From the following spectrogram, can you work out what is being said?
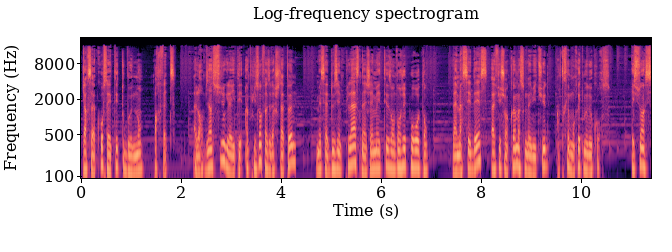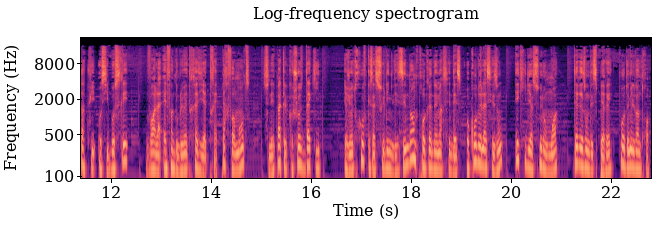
car sa course a été tout bonnement parfaite. Alors bien sûr, il a été impuissant face à Verstappen, mais sa deuxième place n'a jamais été en danger pour autant. La Mercedes affichant comme à son habitude un très bon rythme de course. Et sur un circuit aussi bosselé, voir la F1W13 y être très performante, ce n'est pas quelque chose d'acquis. Et je trouve que ça souligne les énormes progrès de Mercedes au cours de la saison et qu'il y a selon moi des raisons d'espérer pour 2023.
